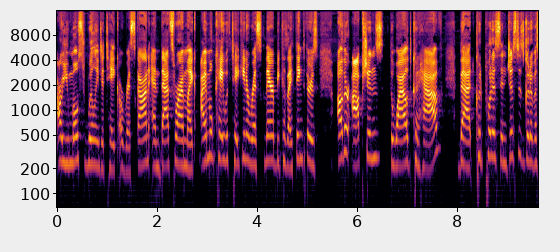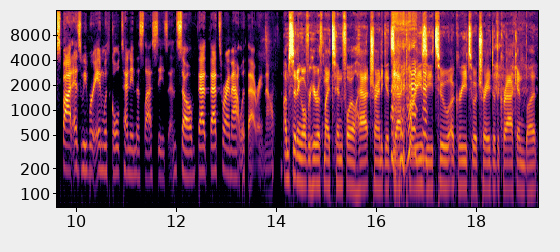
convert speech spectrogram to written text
are you most willing to take a risk on? And that's where I'm like, I'm okay with taking a risk there because I think there's other options the Wild could have that could put us in just as good of a spot as we were in with goaltending this last season. So that that's where I'm at with that right now. I'm sitting over here with my tinfoil hat trying to get Zach Parise to agree to a trade to the Kraken, but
